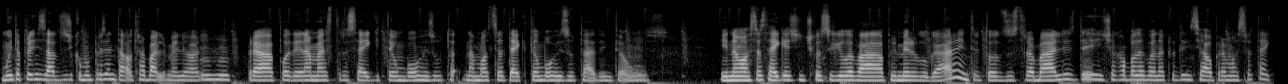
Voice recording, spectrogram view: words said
muito aprendizado de como apresentar o trabalho melhor, Uhum. pra poder na Mostra SEG ter um bom resultado, na Mostra Tech ter um bom resultado, então... Isso. E na Mostra Tech a gente conseguiu levar primeiro lugar entre todos os trabalhos, daí a gente acabou levando a credencial pra Mostra Tech.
